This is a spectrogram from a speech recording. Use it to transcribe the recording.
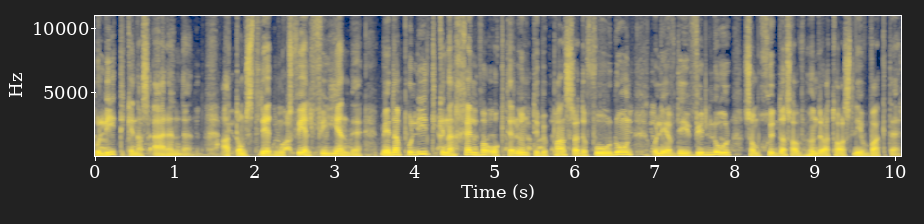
politikernas ärenden. Att de stred mot fel fiende medan politikerna själva åkte runt i bepansrade fordon och levde i villor som skyddas av hundratals livvakter,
